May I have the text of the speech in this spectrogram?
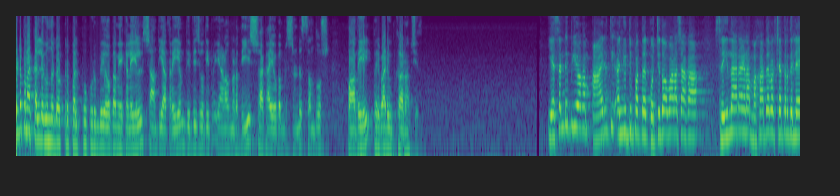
കട്ടപ്പന കല്ലുകുന്ന് ഡോക്ടർ പൽപ്പു കുടുംബയോഗ മേഖലയിൽ ശാന്തിയാത്രയും ദിവ്യജ്യോതി പ്രയാണവും നടത്തി ശാഖായോഗം പ്രസിഡന്റ് സന്തോഷ് പാതയിൽ പരിപാടി ഉദ്ഘാടനം ചെയ്തു. എസ് എൻ ഡി പി യോഗം ആയിരത്തി അഞ്ഞൂറ്റി പത്ത് കൊച്ചുതോവാള ശാഖ ശ്രീനാരായണ മഹാദേവ ക്ഷേത്രത്തിന്റെ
